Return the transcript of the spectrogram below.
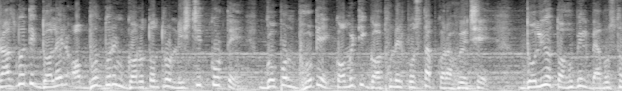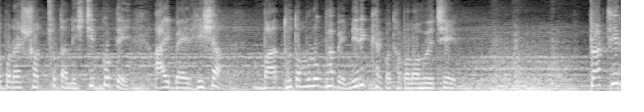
রাজনৈতিক দলের অভ্যন্তরীণ গণতন্ত্র নিশ্চিত করতে গোপন ভোটে কমিটি গঠনের প্রস্তাব করা হয়েছে। দলীয় তহবিল ব্যবস্থাপনার স্বচ্ছতা নিশ্চিত করতে আয় ব্যয়ের হিসাব বাধ্যতামূলকভাবে নিরীক্ষার কথা বলা হয়েছে। প্রার্থীর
